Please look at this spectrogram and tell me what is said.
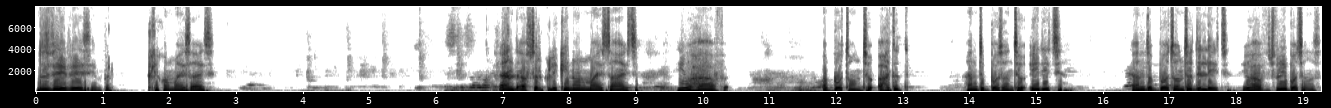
this is very very simple. Click on my size. And after clicking on my size you have a button to add it and the button to edit and the button to delete. You have three buttons.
